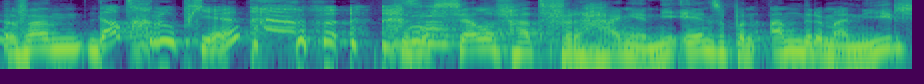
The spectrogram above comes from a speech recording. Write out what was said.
van dat groepje. zichzelf had verhangen. Niet eens op een andere manier,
